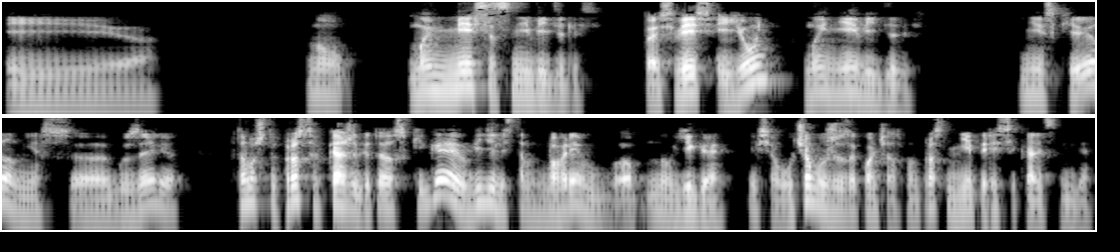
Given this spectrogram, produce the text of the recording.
И, ну, мы месяц не виделись. То есть весь июнь мы не виделись. Ни с Кириллом, ни с э, Гузелью. Потому что просто каждый готовился к ЕГЭ, увиделись там во время ну, ЕГЭ. И все, учеба уже закончилась, мы просто не пересекались нигде.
